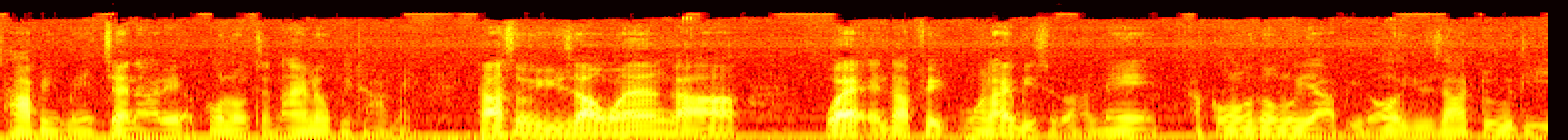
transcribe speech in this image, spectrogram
ထားပေးမယ်ကျန်တာတွေအကုန်လုံး deny လုပ်ပေးထားမယ်ဒါဆို user 1က web interface ဝင်လိုက်ပြီဆိုတာနဲ့အကုန်လုံးသုံးလို့ရပြီးတော့ user 2ဒီ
